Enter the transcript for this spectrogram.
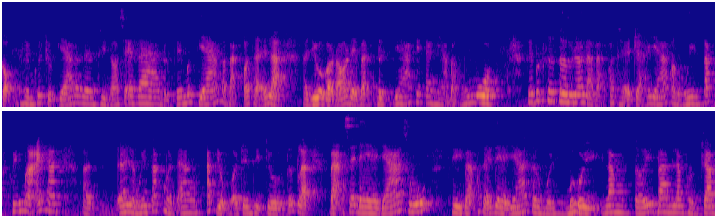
cộng thêm cái trượt giá đó lên thì nó sẽ ra được cái mức giá mà bạn có thể là à, dựa vào đó để bạn định giá cái căn nhà bạn muốn mua. Cái bước thứ tư đó là bạn có thể trả giá bằng nguyên tắc khuyến mãi ha. À, đây là nguyên tắc mình đang áp dụng ở trên thị trường tức là bạn sẽ đè giá xuống thì bạn có thể đè giá từ 10, 15 tới 35 phần trăm.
